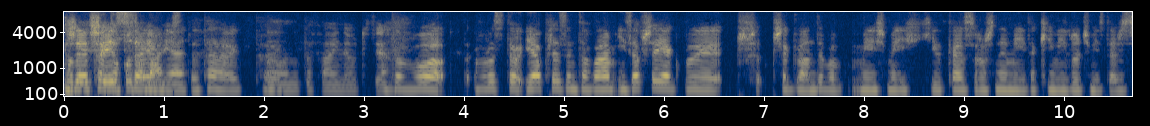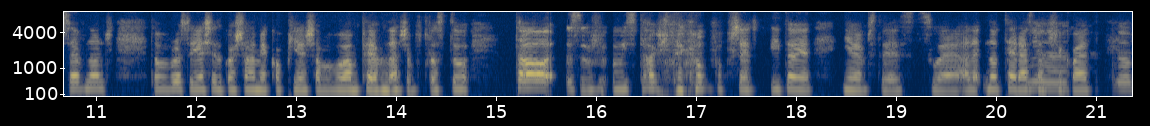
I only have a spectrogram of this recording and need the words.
że to jest to podoba, nie? zajebiste, tak, tak. No, no to fajne uczucie. To było po prostu, ja prezentowałam i zawsze jak były prze- przeglądy, bo mieliśmy ich kilka z różnymi takimi ludźmi też z zewnątrz, to po prostu ja się zgłaszałam jako pierwsza, bo byłam pewna, że po prostu to mi stawi taką poprzeczkę i to nie wiem, czy to jest złe, ale no teraz na Nie. przykład No,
